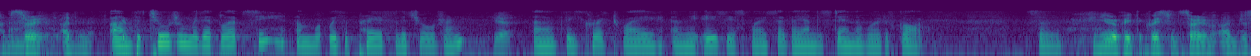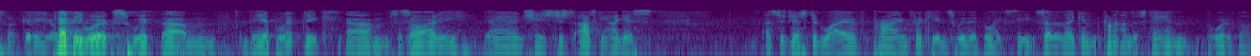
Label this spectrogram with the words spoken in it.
I'm um, sorry, I didn't. Um, the children with epilepsy, um, with the prayer for the children. Yeah. Uh, the correct way and the easiest way, so they understand the word of God. So. Can you repeat the question? Sorry, I'm just not getting your. Kathy works with um, the Epileptic um, Society, yeah. and she's just asking, I guess, a suggested way of praying for kids with epilepsy so that they can kind of understand the Word of God.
